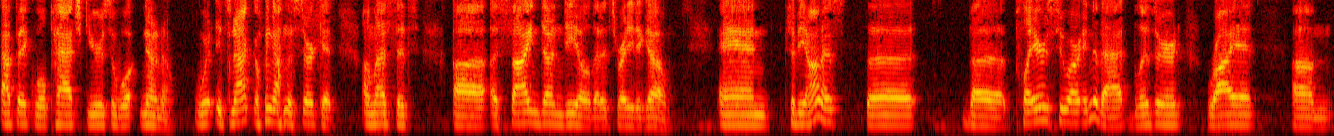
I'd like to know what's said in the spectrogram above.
Epic will patch Gears of War. No, no, no. It's not going on the circuit unless it's uh, a signed done deal that it's ready to go. And to be honest, the the players who are into that, Blizzard, Riot, um,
